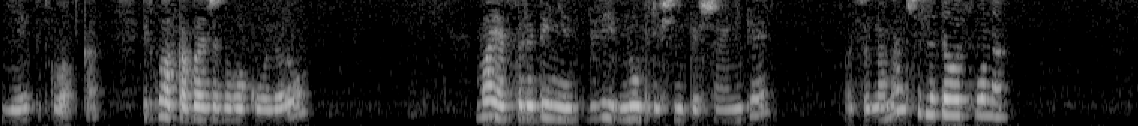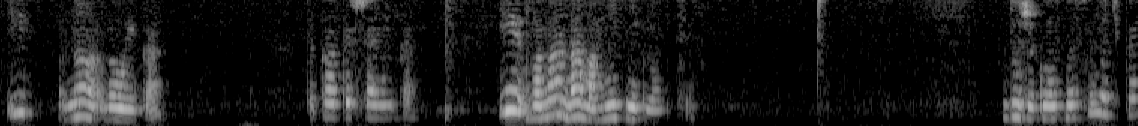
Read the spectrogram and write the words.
є підкладка. Підкладка бежевого кольору. Має всередині дві внутрішні кишеньки. Ось одна менша для телефона. І одна велика така кишенька. І вона на магнітній кнопці. Дуже класна сумочка.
